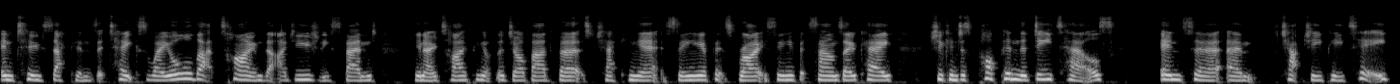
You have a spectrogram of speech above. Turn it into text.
in two seconds. It takes away all that time that I'd usually spend, you know, typing up the job adverts, checking it, seeing if it's right, seeing if it sounds okay. She can just pop in the details into um, ChatGPT.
